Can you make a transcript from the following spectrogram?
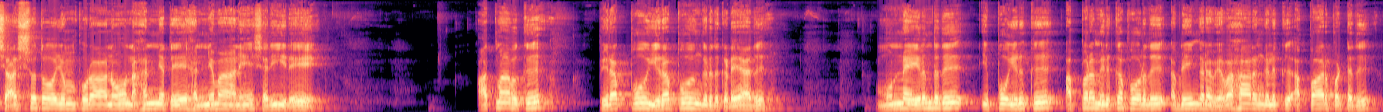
சாஸ்வதோயம் புராணோ நஹன்யத்தே ஹன்யமானே ஷரீரே. ஆத்மாவுக்கு பிறப்பு இறப்புங்கிறது கிடையாது. முன்னே இருந்தது இப்போது இருக்குது அப்புறம் இருக்க போகிறது அப்படிங்கிற விவகாரங்களுக்கு அப்பாற்பட்டது.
